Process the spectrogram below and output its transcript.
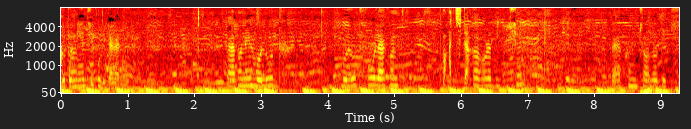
দুটো নিয়েছি, কুড়ি টাকা নিয়ে। তো এখন এই হলুদ হলুদ ফুল এখন পাঁচ টাকা করে দিচ্ছে। তো এখন চলো দেখি।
